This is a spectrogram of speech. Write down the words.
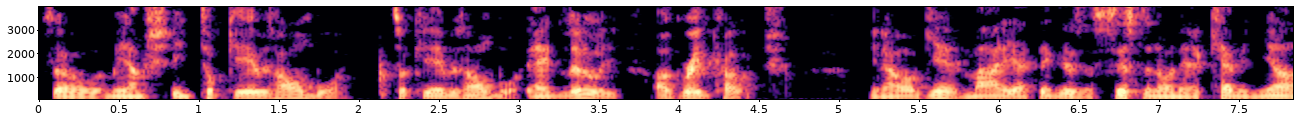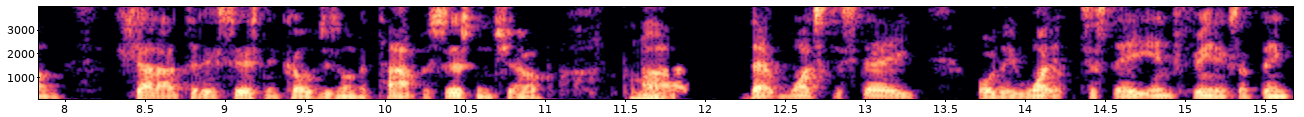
So I mean, I'm he took care of his homeboy, took care of his homeboy, and literally a great coach. You know, again, Monty, I think there's an assistant on there, Kevin Young. Shout out to the assistant coaches on the top assistant show Come on. Uh, that wants to stay or they want to stay in Phoenix. I think,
